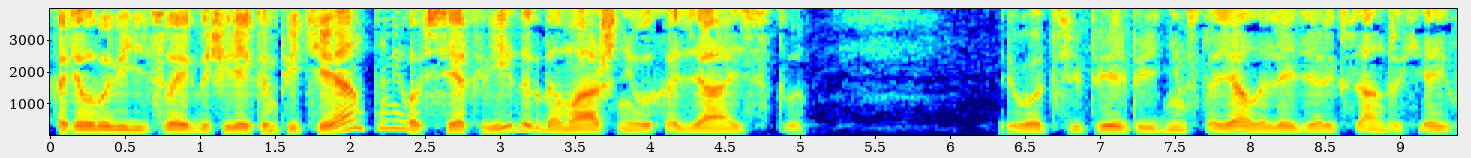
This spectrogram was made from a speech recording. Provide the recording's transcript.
хотела бы видеть своих дочерей компетентными во всех видах домашнего хозяйства. И вот теперь перед ним стояла леди Александра Хейл.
